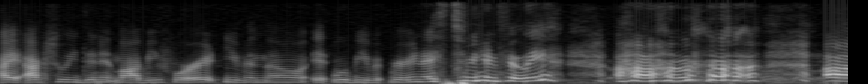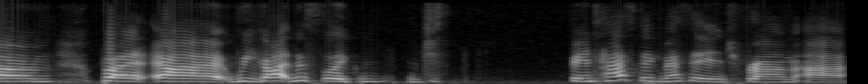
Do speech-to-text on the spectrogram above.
I actually didn't lobby for it, even though it will be very nice to be in Philly. Um, um, but uh, we got this like just fantastic message from uh,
